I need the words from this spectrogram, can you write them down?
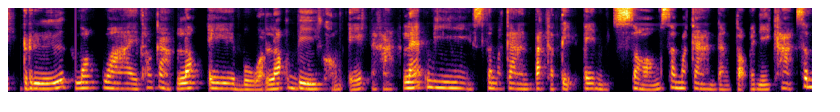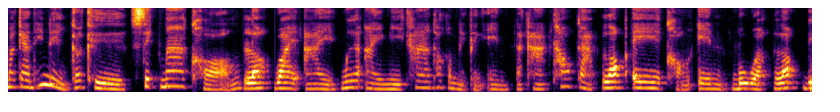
x หรือ log y เท่ากับ log a บวก log b ของ x นะคะ และมีสมการปกติเป็น 2 สมการดังต่อไปนี้ค่ะ สมการที่ 1 ก็คือซิกมาของ log yi เมื่อ i มีค่าเท่ากับ1ถึง n นะคะ เท่ากับ log a ของ n บวก log b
